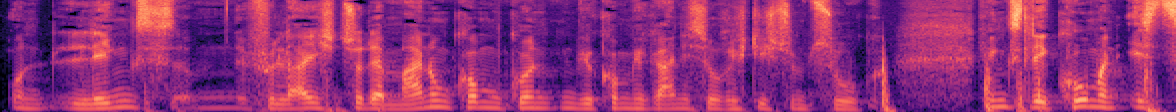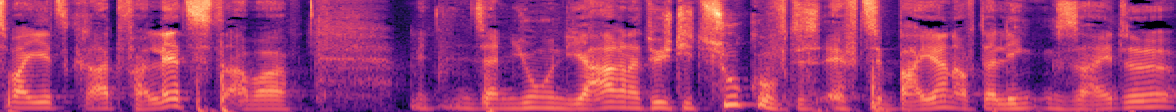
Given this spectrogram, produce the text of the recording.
und links ähm, vielleicht zu der Meinung kommen könnten, wir kommen hier gar nicht so richtig zum Zug. Kingsley Coman ist zwar jetzt gerade verletzt, aber mit in seinen jungen Jahren natürlich die Zukunft des FC Bayern auf der linken Seite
